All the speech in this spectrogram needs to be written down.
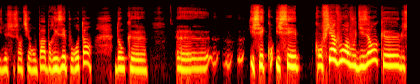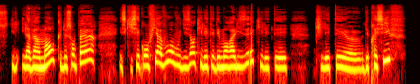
ils ne se sentiront pas brisés pour autant. Donc, euh, euh, il s'est, confié à vous en vous disant que le- il, il avait un manque de son père. Est-ce qu'il s'est confié à vous en vous disant qu'il était démoralisé, qu'il était, qu'il était euh, dépressif?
